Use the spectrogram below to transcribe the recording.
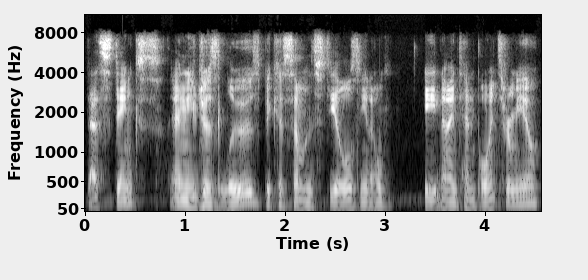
that stinks, and you just lose because someone steals, you know, eight, nine, ten points from you.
